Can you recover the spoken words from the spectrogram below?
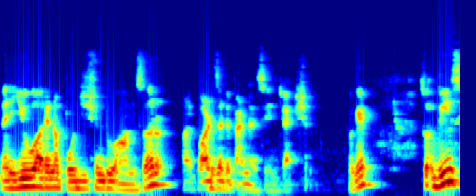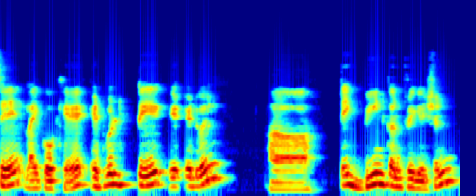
Then you are in a position to answer like what is the dependency injection? Okay? So we say like okay it will take it, it will uh, take bean configuration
